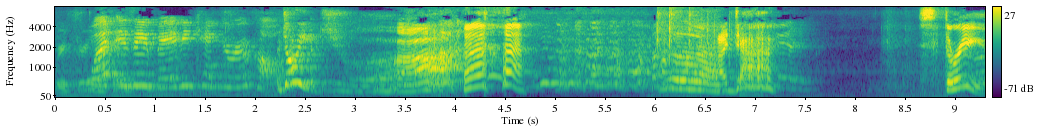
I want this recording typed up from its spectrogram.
we're three. What is a baby kangaroo called? Joey! Aja. It's three.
